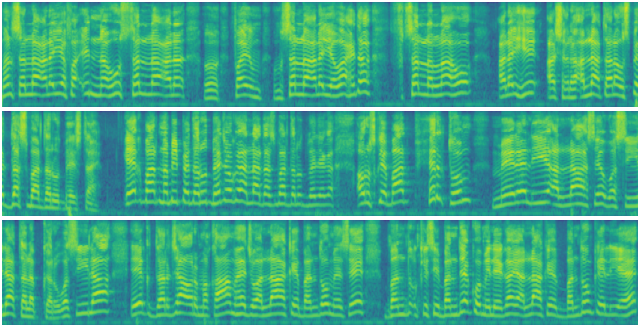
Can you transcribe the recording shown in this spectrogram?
मन सल्ला अलैया फ़िन्नहु सल्ला अला सल्ला अलैया वाहिदा सल्लल्लाहु अल्लाह ताला उस पर दस बार दरूद भेजता है। एक बार नबी पे दरूद भेजोगे, अल्लाह दस बार दरूद भेजेगा। और उसके बाद फिर तुम मेरे लिए अल्लाह से वसीला तलब करो। वसीला एक दर्जा और मकाम है जो अल्लाह के बंदों में से बंद, किसी बंदे को मिलेगा या अल्लाह के बंदों के लिए है।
